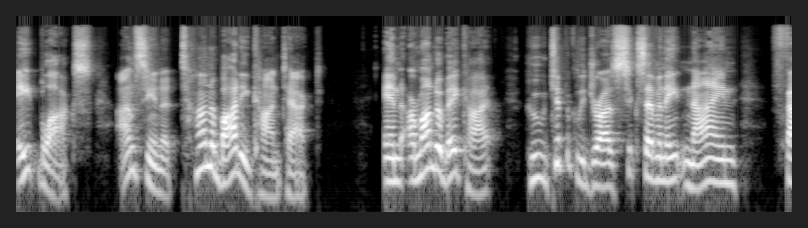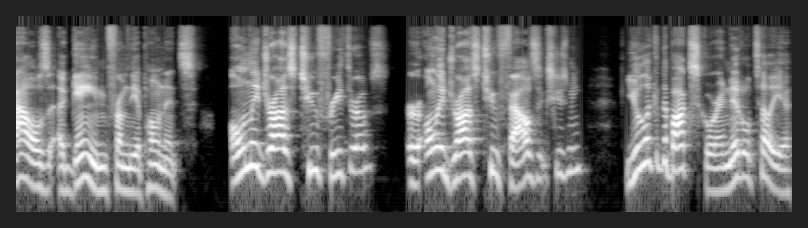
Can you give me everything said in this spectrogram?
eight blocks. I'm seeing a ton of body contact, and Armando Bacot who typically draws six, seven, eight, nine fouls a game from the opponents, only draws two free throws or only draws two fouls, excuse me. You look at the box score and it'll tell you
